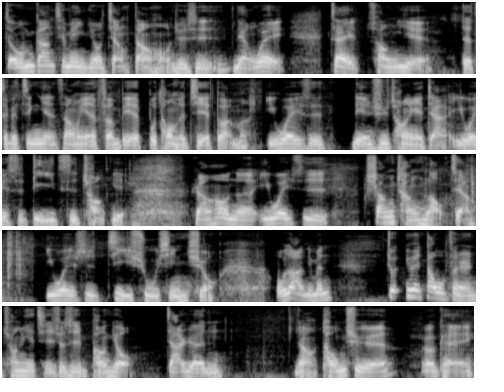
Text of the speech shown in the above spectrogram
就我们刚刚前面已经有讲到哈，就是两位在创业的这个经验上面分别不同的阶段嘛，一位是。连续创业家，一位是第一次创业，然后呢，一位是商场老将，一位是技术新秀。我不知道你们就因为大部分人创业其实就是朋友、家人、然后同学，OK，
